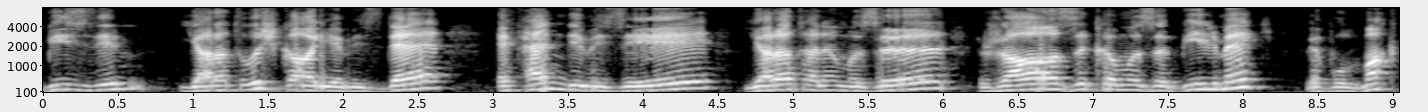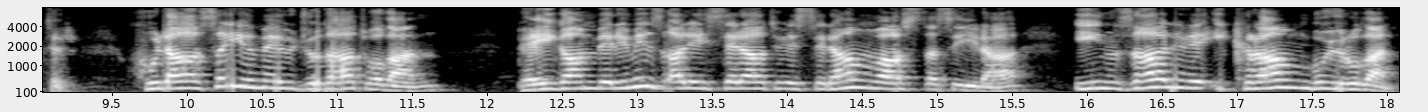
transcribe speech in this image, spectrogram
bizim yaratılış gayemizde Efendimiz'i, yaratanımızı, razıkımızı bilmek ve bulmaktır. Hulasayı mevcudat olan Peygamberimiz Aleyhisselatü Vesselam vasıtasıyla inzal ve ikram buyurulan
